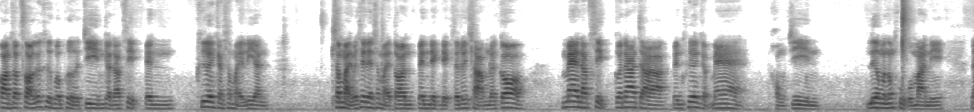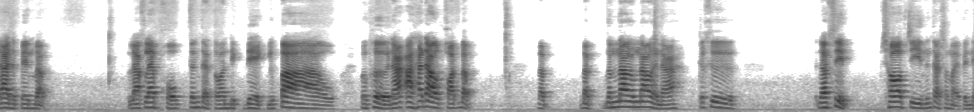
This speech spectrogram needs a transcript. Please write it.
ความซับซ้อนก็คือเผลอๆจีนกับนับสิทธิ์เป็นเพื่อนกันสมัยเรียน สมัยไม่ใช่เรียนสมัยตอนเป็นเด็กๆซะด้วยซ้ำแล้วก็แม่นับสิบก็น่าจะเป็นเพื่อนกับแม่ของจีน เรื่องมันต้องผูกประมาณนี้ และอาจจะเป็นแบบรักแรกพบตั้งแต่ตอนเด็กๆหรือเปล่าเผลอๆนะอะถ้าเดาพอดแบบแบบแบบน้ำเน่าน้ำเน่าเลยนะ ก็คือนับสิบชอบจีนตั้งแต่สมัยเป็นเ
